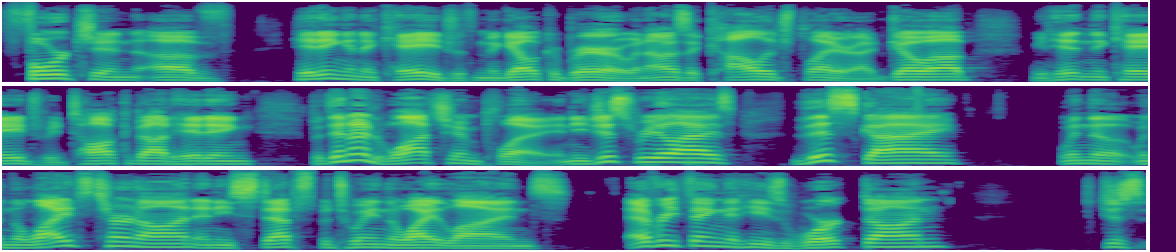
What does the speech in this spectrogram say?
fortune of hitting in a cage with Miguel Cabrera when I was a college player. I'd go up, we'd hit in the cage, we'd talk about hitting, but then I'd watch him play. And you just realize this guy, when the when the lights turn on and he steps between the white lines, everything that he's worked on just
